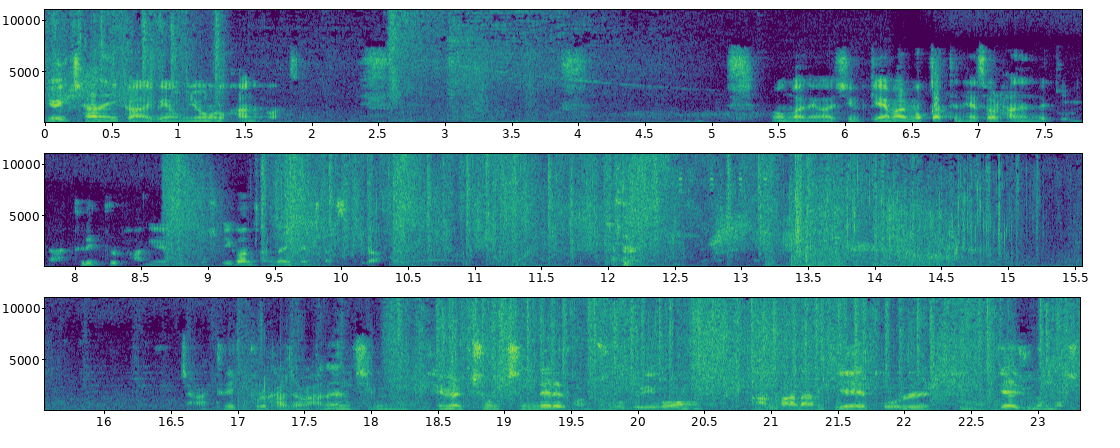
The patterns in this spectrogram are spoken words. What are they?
여의치 않으니까 그냥 운영으로 가는 것 같아. 뭔가 내가 지금 깨말목 같은 해설을 하는 느낌이다. 트리플 방해해주는 모습. 이건 상당히 괜찮습니다. 자, 트리플을 가져가는 지금 개멸충 츤데레 선수, 그리고 앞마당 뒤에 돌을 해주는 모습.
